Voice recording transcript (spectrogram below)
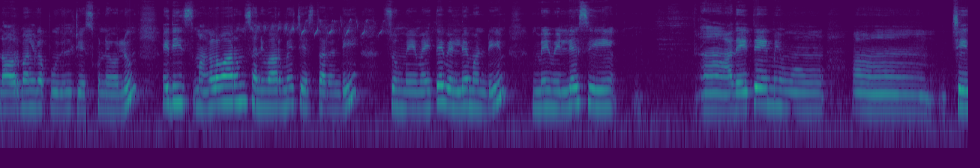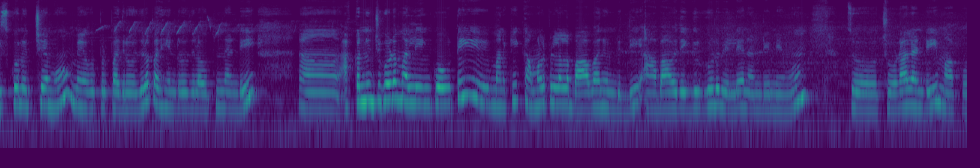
నార్మల్గా పూజలు చేసుకునేవాళ్ళు. ఇది మంగళవారం శనివారమే చేస్తారండి. సో మేమైతే వెళ్ళామండి. మేము వెళ్ళేసి అదైతే మేము చేసుకొని వచ్చాము. మేము ఇప్పుడు పది రోజులు పదిహేను రోజులు అవుతుందండి. అక్కడ నుంచి కూడా మళ్ళీ ఇంకొకటి మనకి కమల పిల్లల బావ అని ఉండిద్ది. ఆ బావ దగ్గర కూడా వెళ్ళానండి మేము. సో చూడాలండి మాకు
